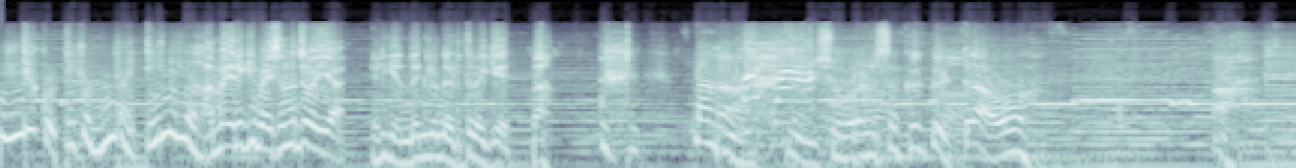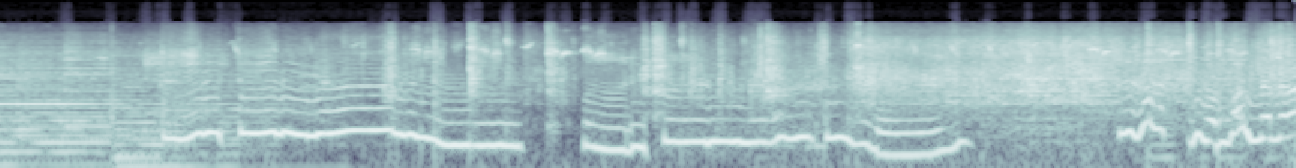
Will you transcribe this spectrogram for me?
എന്റെ കുട്ടിക്കൊന്നും പറ്റിയില്ലല്ലോ. അമ്മ എനിക്ക് വിശന്നിട്ട് വയ്യ. എനിക്ക് എന്തെങ്കിലും ഒന്ന് എടുത്തു വെക്ക്. വാ. വാ. ഇൻഷുറൻസ് ഒക്കെ കിട്ടാവോ? വന്നല്ലോ.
